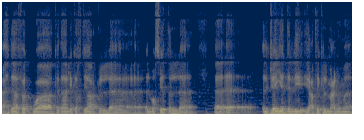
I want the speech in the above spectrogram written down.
لأهدافك وكذلك اختيارك البسيط آه، الجيد اللي يعطيك المعلومة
